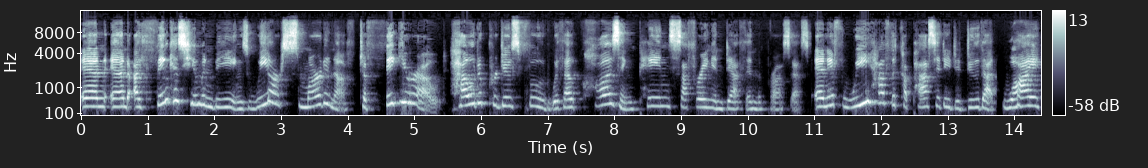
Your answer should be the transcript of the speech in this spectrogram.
And, and I think as human beings, we are smart enough to figure out how to produce food without causing pain, suffering, and death in the process. And if we have the capacity to do that, why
